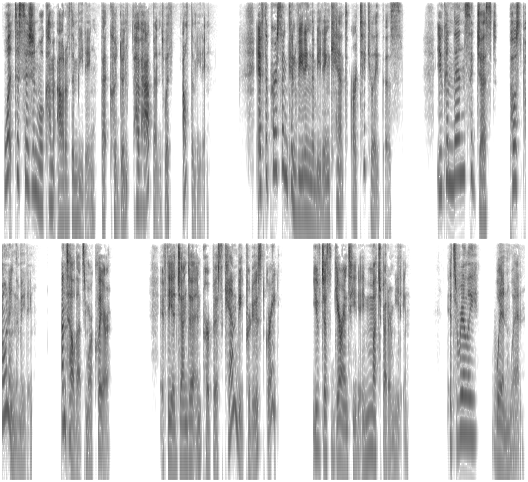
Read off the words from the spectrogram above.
What decision will come out of the meeting that couldn't have happened without the meeting? If the person convening the meeting can't articulate this, you can then suggest postponing the meeting until that's more clear. If the agenda and purpose can be produced, great. You've just guaranteed a much better meeting. It's really win win.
